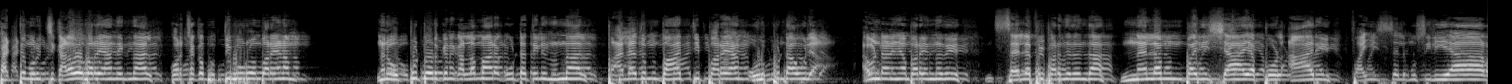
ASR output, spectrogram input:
കട്ടുമുറിച്ച് കളവ് പറയാൻ നിന്നാൽ കുറച്ചൊക്കെ ബുദ്ധിപൂർവം പറയണം. ഇങ്ങനെ ഒപ്പിട്ട് കൊടുക്കുന്ന കള്ളന്മാരെ കൂട്ടത്തിൽ നിന്നാൽ പലതും പാറ്റി പറയാൻ ഉളുപ്പുണ്ടാവൂല. അതുകൊണ്ടാണ് ഞാൻ പറയുന്നത് സെലഫി പറഞ്ഞത് എന്താ? നിലം പരിശായപ്പോൾ ആര്? ഫൈസൽ മുസ്ലിയാർ.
